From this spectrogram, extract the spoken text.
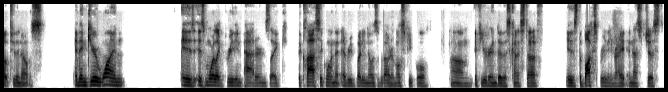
out through the nose. And then gear one is is more like breathing patterns, like the classic one that everybody knows about, or most people, um, if you're into this kind of stuff, is the box breathing, right? And that's just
